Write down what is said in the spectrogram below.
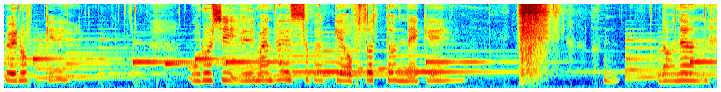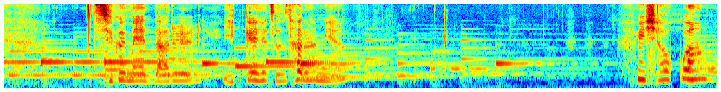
외롭게 오롯이 일만 할 수밖에 없었던 내게 너는 지금의 나를 있게 해준 사람이야. 위샤광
